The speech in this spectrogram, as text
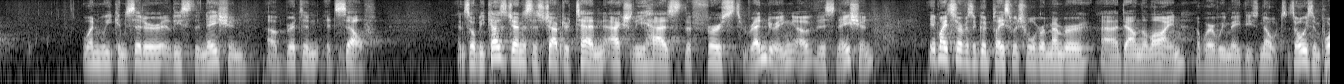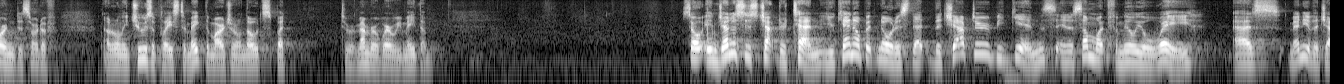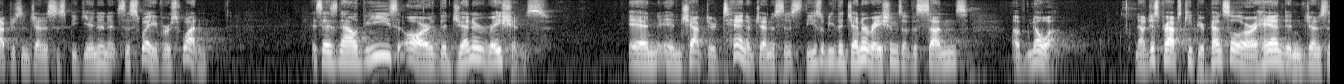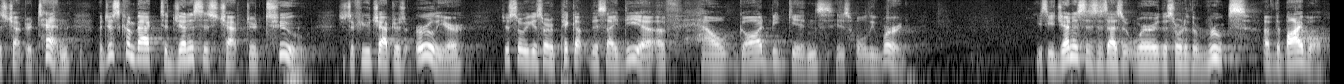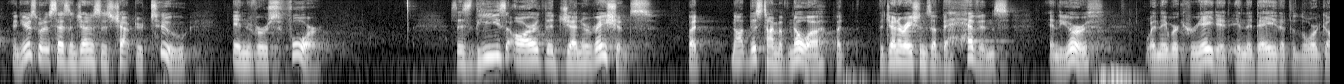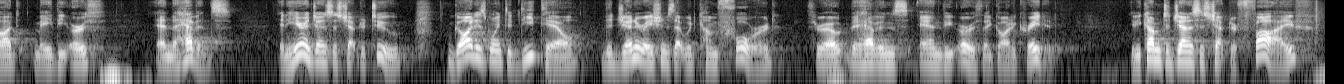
when we consider at least the nation of Britain itself. And so, because Genesis chapter 10 actually has the first rendering of this nation, it might serve as a good place which we'll remember uh, down the line where we made these notes. It's always important to sort of not only choose a place to make the marginal notes, but to remember where we made them. So, in Genesis chapter 10, you can't help but notice that the chapter begins in a somewhat familial way as many of the chapters in Genesis begin, and it's this way verse 1. It says, Now these are the generations. And in chapter 10 of Genesis, these will be the generations of the sons of Noah. Now, just perhaps keep your pencil or a hand in Genesis chapter 10, but just come back to Genesis chapter 2, just a few chapters earlier, just so we can sort of pick up this idea of how God begins his holy word. You see, Genesis is, as it were, the sort of the roots of the Bible. And here's what it says in Genesis chapter 2, in verse 4. It says, These are the generations, but not this time of Noah, but the generations of the heavens and the earth when they were created in the day that the Lord God made the earth and the heavens. And here in Genesis chapter 2, God is going to detail the generations that would come forward throughout the heavens and the earth that God had created. If you come to Genesis chapter 5,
